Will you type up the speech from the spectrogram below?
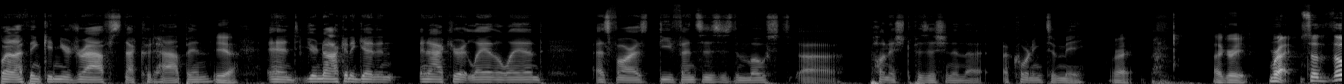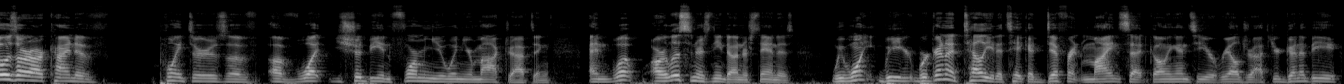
But I think in your drafts that could happen, Yeah. and you're not going to get an, an accurate lay of the land as far as defenses is the most uh, punished position in that, according to me. Right. Agreed. Right. So those are our kind of pointers of of what should be informing you when you're mock drafting. And what our listeners need to understand is we want we we're going to tell you to take a different mindset going into your real draft. You're going to be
